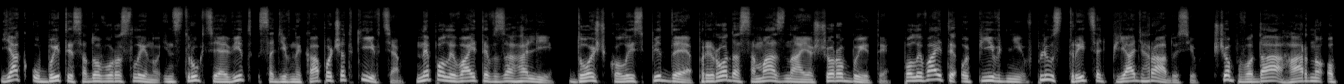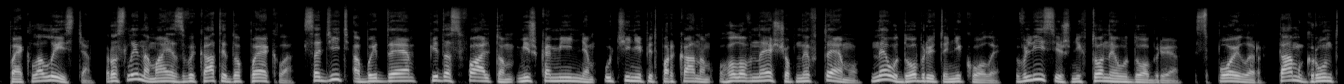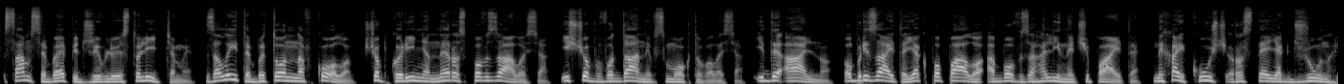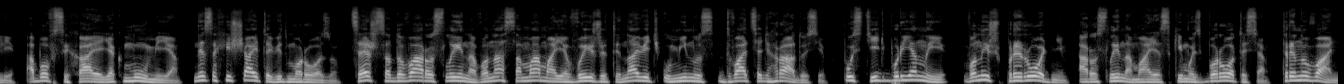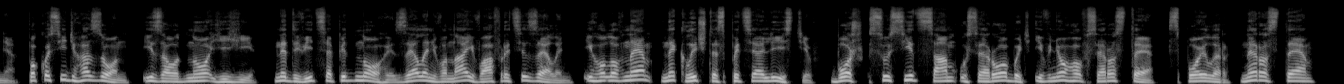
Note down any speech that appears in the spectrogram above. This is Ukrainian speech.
Як убити садову рослину? Інструкція від садівника-початківця. Не поливайте взагалі. Дощ колись піде, природа сама знає, що робити. Поливайте опівдні в плюс 35 градусів, щоб вода гарно обпекла листя. Рослина має звикати до пекла. Садіть, аби де під асфальтом, між камінням, у тіні під парканом. Головне, щоб не в тему. Не удобрюйте ніколи. В лісі ж ніхто не удобрює. Спойлер: там ґрунт сам себе підживлює століттями. Залийте бетон навколо, щоб коріння не розповзалося і щоб вода не всмоктувалася. Ідеально. Обрізайте як попало, або взагалі не чіпайте. Нехай кущ росте як джунглі, або всихає як мумія. Не захищайте від морозу. Це ж садова рослина, вона сама має вижити навіть у мінус 20 градусів. Пустіть бур'яни, вони ж природні, а рослина має з кимось боротися. Тренування. Покосіть газон і заодно її. Не дивіться під ноги, зелень вона й в Африці зелень. І головне, не кличте спеціалістів, бо ж сусід сам усе робить і в нього все росте. Спойлер, не росте.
